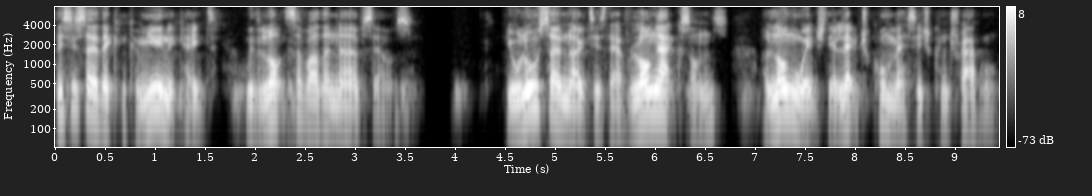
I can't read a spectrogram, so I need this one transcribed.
This is so they can communicate with lots of other nerve cells. You will also notice they have long axons along which the electrical message can travel.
